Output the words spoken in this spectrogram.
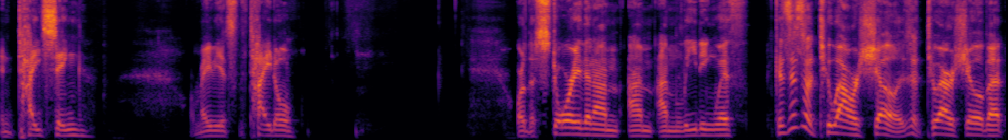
enticing or maybe it's the title or the story that I'm I'm I'm leading with because this is a two hour show. This is a two hour show about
